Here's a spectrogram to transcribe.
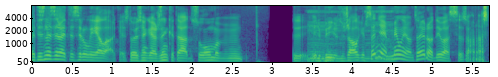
Bet es nezinu, vai tas ir lielākais. To es vienkārši zinu, ka tāda summa mm, ir bijusi. Žēl, ka ir saņēmis Mm. miljonus eiro divās sezonās.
